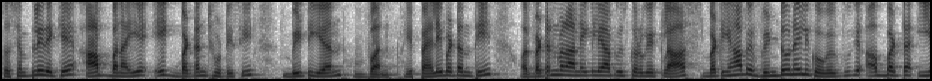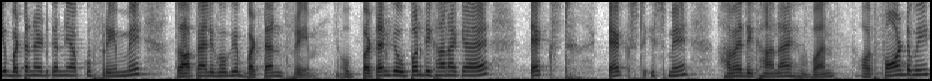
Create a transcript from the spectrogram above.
तो सिंपली देखिए, आप बनाइए एक बटन छोटी सी बी टी एन वन ये पहली बटन थी और बटन बनाने के लिए आप यूज़ करोगे क्लास बट यहाँ पे विंडो नहीं लिखोगे, क्योंकि अब बटन ये बटन ऐड करनी है आपको फ्रेम में तो आप यहाँ लिखोगे बटन फ्रेम और बटन के ऊपर दिखाना क्या है? टेक्स्ट टेक्स्ट इसमें हमें दिखाना है वन और फॉन्ट भी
